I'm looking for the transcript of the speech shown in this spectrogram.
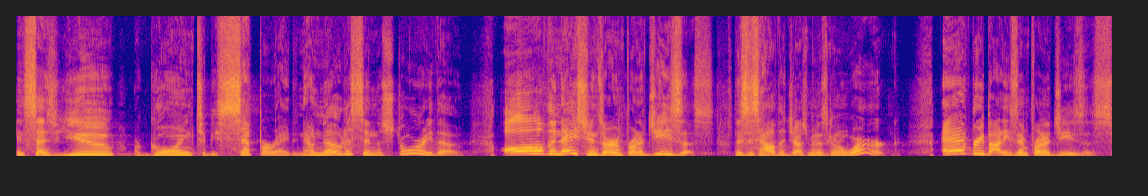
and says, You are going to be separated. Now, notice in the story, though, all the nations are in front of Jesus. This is how the judgment is going to work. Everybody's in front of Jesus.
